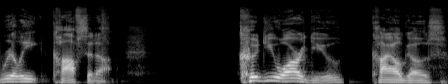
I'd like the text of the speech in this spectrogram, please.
really coughs it up, could you argue Kyle goes,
